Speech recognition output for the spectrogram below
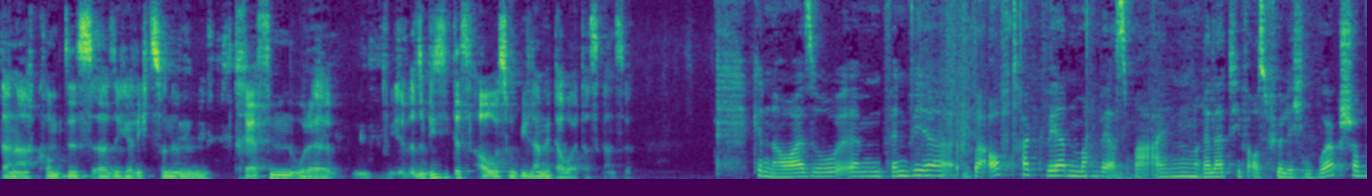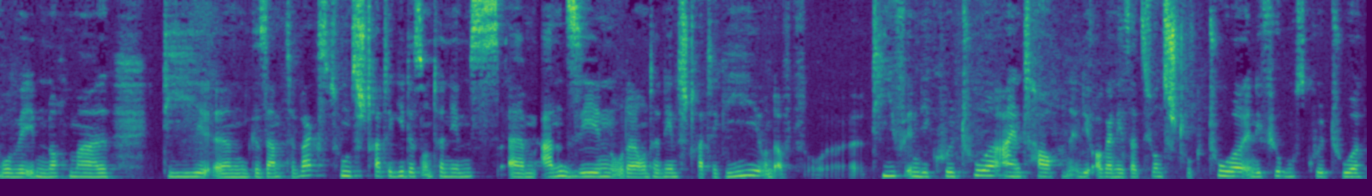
danach kommt es äh, sicherlich zu einem Treffen oder also wie sieht das aus und wie lange dauert das Ganze? Genau, also ähm, wenn wir beauftragt werden, machen wir erstmal einen relativ ausführlichen Workshop, wo wir eben nochmal die ähm, gesamte Wachstumsstrategie des Unternehmens ähm, ansehen oder Unternehmensstrategie und auf, äh, tief in die Kultur eintauchen, in die Organisationsstruktur, in die Führungskultur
